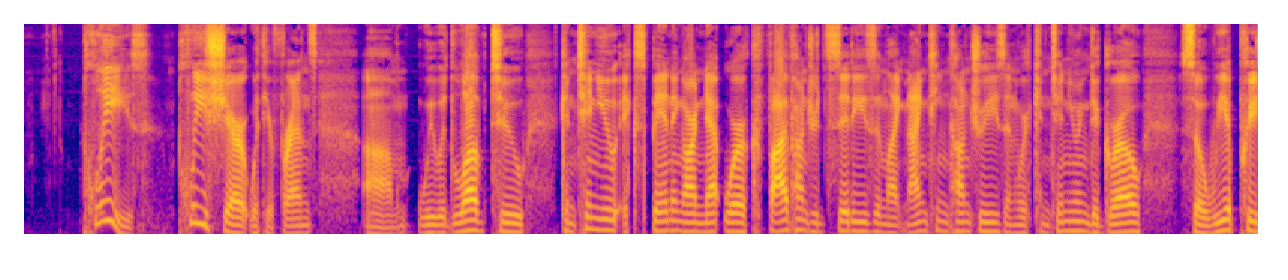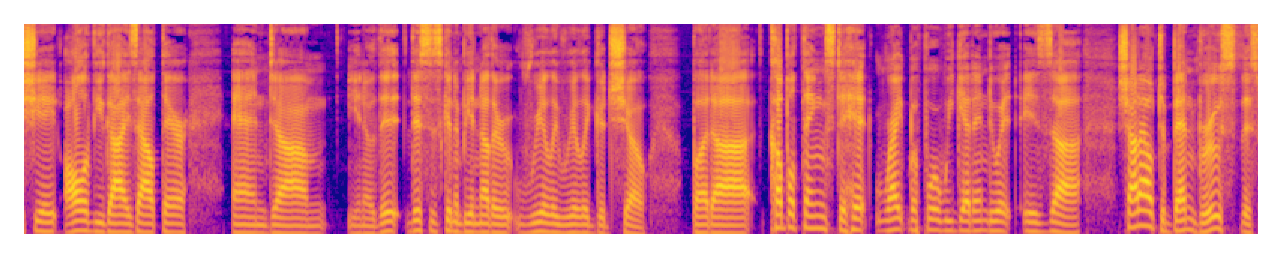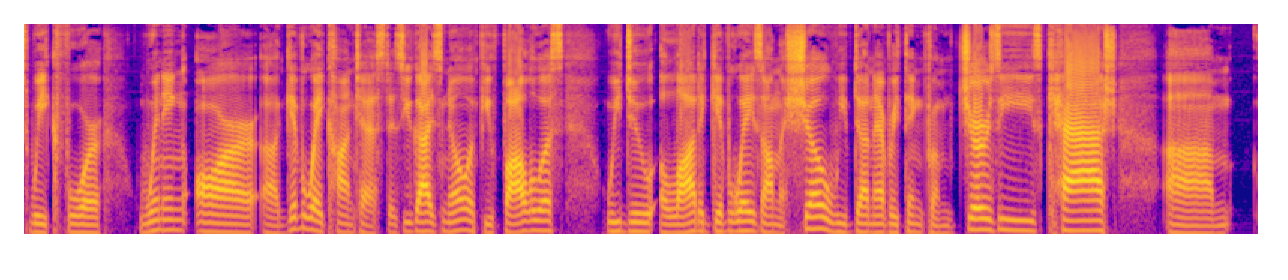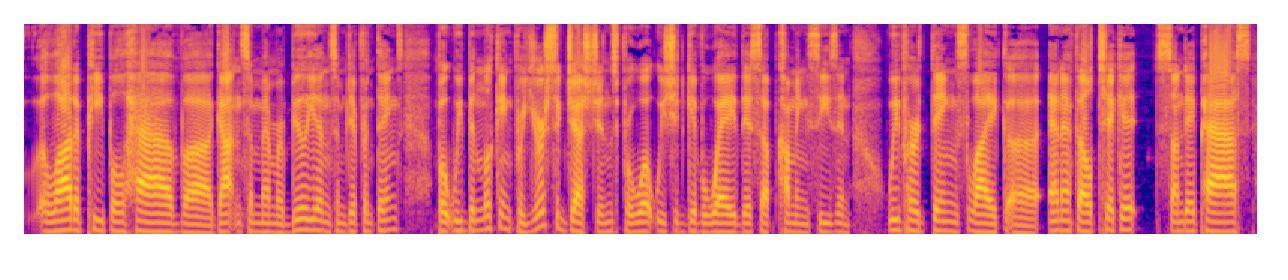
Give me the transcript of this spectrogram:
please, please share it with your friends. Um, we would love to continue expanding our network 500 cities in like 19 countries, and we're continuing to grow. So we appreciate all of you guys out there. And, um, you know, th- this is going to be another really, really good show. But a uh, couple things to hit right before we get into it is uh, shout out to Ben Bruce this week for winning our uh, giveaway contest. As you guys know, if you follow us, we do a lot of giveaways on the show. We've done everything from jerseys, cash. Um, a lot of people have uh, gotten some memorabilia and some different things, but we've been looking for your suggestions for what we should give away this upcoming season. We've heard things like uh, NFL ticket, Sunday pass,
